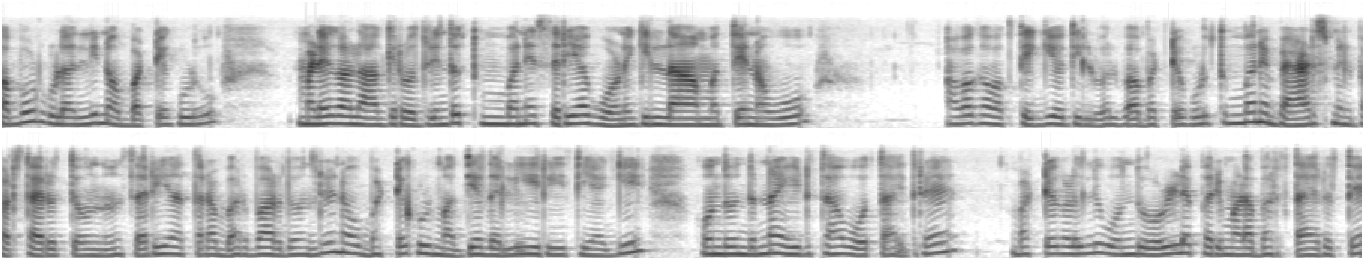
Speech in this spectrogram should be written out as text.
ಕಬೋರ್ಡ್ಗಳಲ್ಲಿ ನಾವು ಬಟ್ಟೆಗಳು ಮಳೆಗಾಲ ಆಗಿರೋದ್ರಿಂದ ತುಂಬಾ ಸರಿಯಾಗಿ ಒಣಗಿಲ್ಲ. ಮತ್ತು ನಾವು ಅವಾಗವಾಗ ತೆಗಿಯೋದಿಲ್ವಲ್ವ? ಬಟ್ಟೆಗಳು ತುಂಬಾ ಬ್ಯಾಡ್ ಸ್ಮೆಲ್ ಬರ್ತಾ ಇರುತ್ತೆ. ಒಂದೊಂದು ಸರಿ ಆ ಥರ ಬರಬಾರ್ದು ಅಂದರೆ ನಾವು ಬಟ್ಟೆಗಳ ಮಧ್ಯದಲ್ಲಿ ಈ ರೀತಿಯಾಗಿ ಒಂದೊಂದನ್ನು ಇಡ್ತಾ ಹೋಗ್ತಾ ಇದ್ದರೆ ಬಟ್ಟೆಗಳಲ್ಲಿ ಒಂದು ಒಳ್ಳೆ ಪರಿಮಳ ಬರ್ತಾ ಇರುತ್ತೆ.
